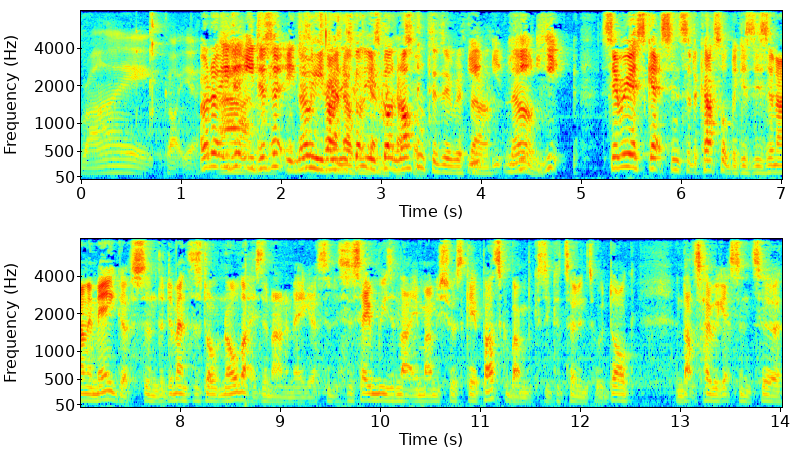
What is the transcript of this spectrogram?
Right, got you. Oh no, he, Ah, do- he doesn't. He No, doesn't he try doesn't. and He's help got, him he's get got in the nothing castle. to do with He- he- no. he, he, Sirius gets into the castle because he's an animagus, and the Dementors don't know that he's an animagus, and it's the same reason that he managed to escape Azkaban because he could turn into a dog, and that's how he gets into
